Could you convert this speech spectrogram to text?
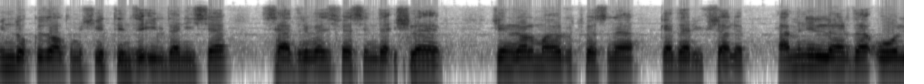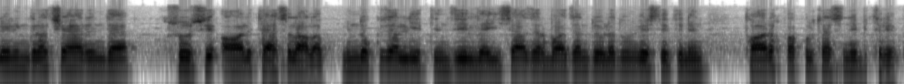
1967-ci ildən isə sədri vəzifəsində işləyib. General-mayor rütbəsinə qədər yüksəlib. Həmin illərdə o Leninqrad şəhərində xüsusi ali təhsil alıb. 1957-ci ildə isə Azərbaycan Dövlət Universitetinin Tarix fakültəsini bitirib.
